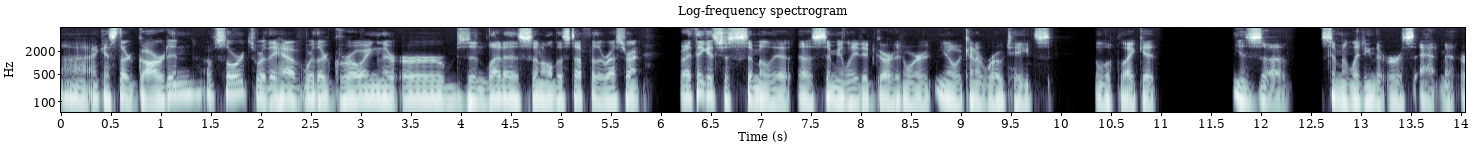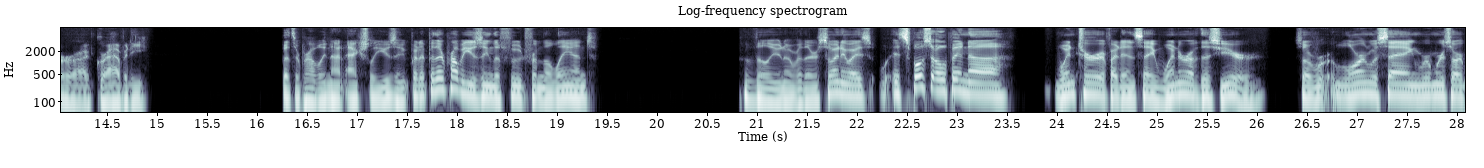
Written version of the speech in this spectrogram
uh, I guess their garden of sorts where they have where they're growing their herbs and lettuce and all this stuff for the restaurant. But I think it's just simula- a simulated garden where you know it kind of rotates to look like it is uh, simulating the Earth's atmos or uh, gravity. But they're probably not actually using. But but they're probably using the food from the land pavilion over there. So, anyways, it's supposed to open uh winter. If I didn't say winter of this year. So R- Lauren was saying rumors are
